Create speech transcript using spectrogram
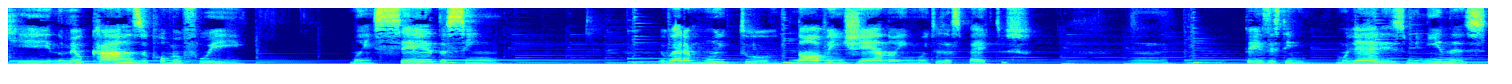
Que no meu caso, como eu fui mãe cedo, assim, eu era muito nova, ingênua em muitos aspectos. Hum, existem mulheres, meninas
